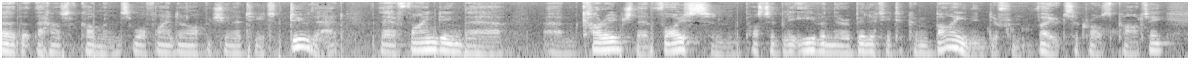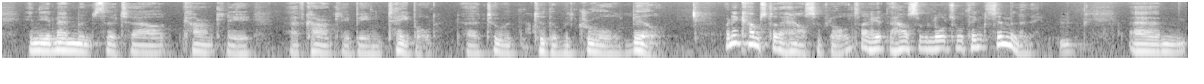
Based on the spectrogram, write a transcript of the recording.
uh, that the House of Commons will find an opportunity to do that. They're finding their um, courage, their voice, and possibly even their ability to combine in different votes across party in the amendments that are currently have currently been tabled uh, to, to the withdrawal bill. When it comes to the House of Lords, I hope the House of Lords will think similarly. Mm. Um,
